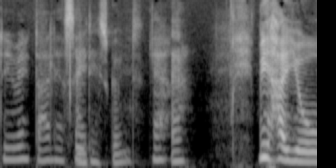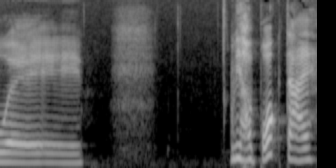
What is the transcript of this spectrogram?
Det er virkelig dejligt at se. Nej, det er skønt. Ja. Ja. Vi har jo øh, vi har brugt dig,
